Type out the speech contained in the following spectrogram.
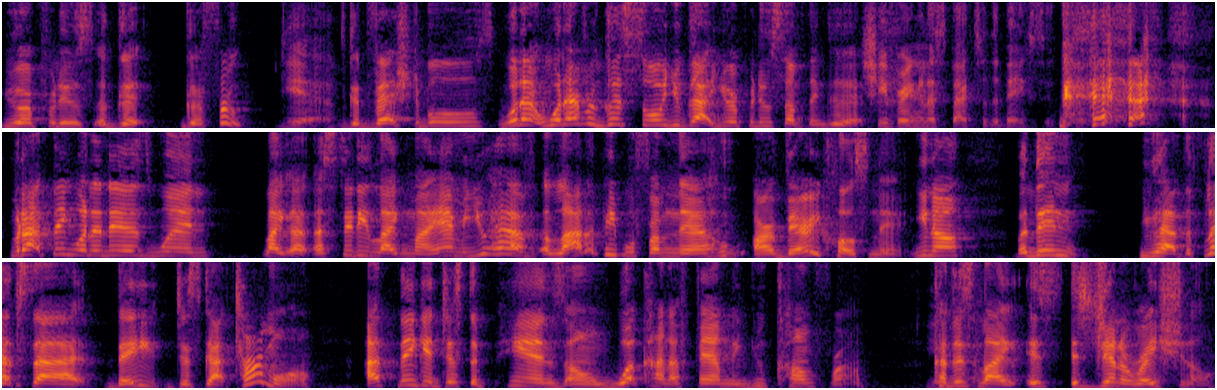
you'll produce a good good fruit, Yeah. good vegetables, whatever whatever good soil you got, you'll produce something good. She bringing us back to the basics. but I think what it is when like a, a city like Miami, you have a lot of people from there who are very close knit, you know. But then you have the flip side; they just got turmoil. I think it just depends on what kind of family you come from, because it's like it's it's generational.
